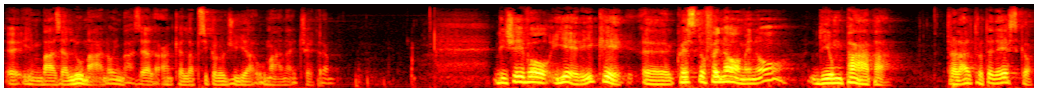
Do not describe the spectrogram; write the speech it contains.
eh, in base all'umano, in base alla, anche alla psicologia umana, eccetera. Dicevo ieri che eh, questo fenomeno di un papa, tra l'altro tedesco,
